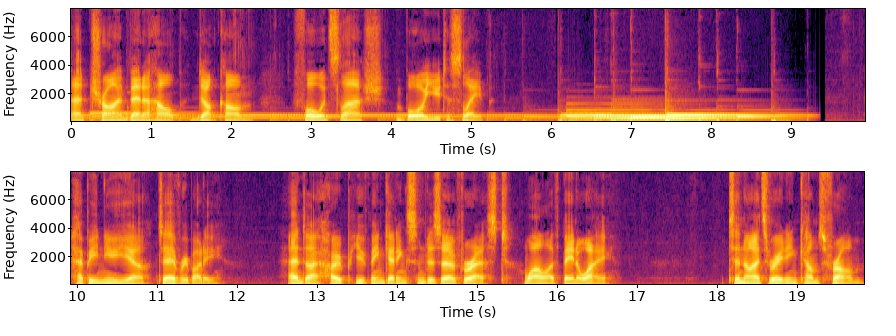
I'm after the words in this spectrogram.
at trybetterhelp.com forward slash bore you to sleep. Happy New Year to everybody, and I hope you've been getting some deserved rest while I've been away. Tonight's reading comes from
